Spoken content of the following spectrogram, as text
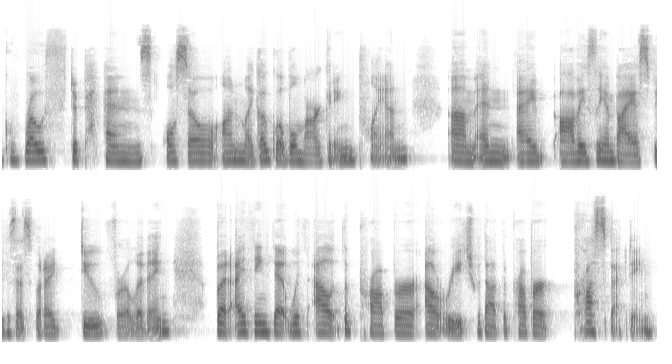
growth depends also on like a global marketing plan. Um, and I obviously am biased because that's what I do for a living. But I think that without the proper outreach, without the proper prospecting,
